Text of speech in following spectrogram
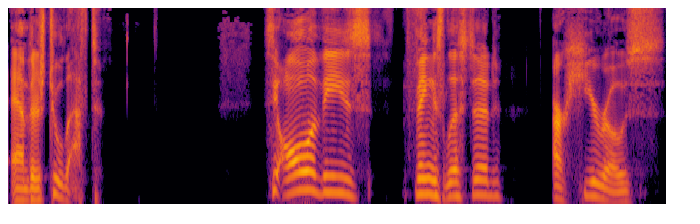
And there's two left. See, all of these things listed are heroes,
